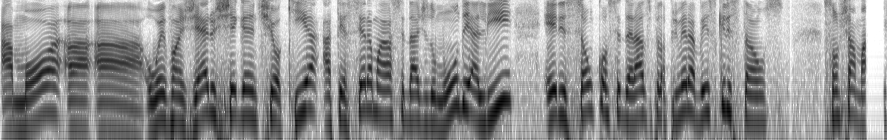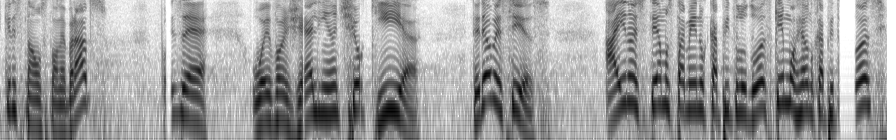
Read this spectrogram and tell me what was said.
A, a, a, o evangelho chega a Antioquia, a terceira maior cidade do mundo, e ali eles são considerados pela primeira vez cristãos. São chamados de cristãos, estão lembrados? Pois é, o evangelho em Antioquia. Entendeu, Messias? Aí nós temos também no capítulo 12, quem morreu no capítulo 12?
